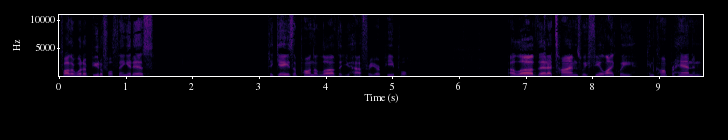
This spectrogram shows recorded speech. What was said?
Father, what a beautiful thing it is to gaze upon the love that you have for your people. A love that at times we feel like we can comprehend and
